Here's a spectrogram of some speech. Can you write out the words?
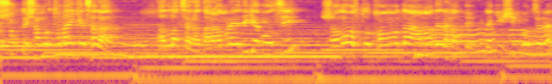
শক্তি সামর্থ্য নাই কে ছাড়া? আল্লাহ ছাড়া। আর আমরা এদিকে বলছি, সমস্ত ক্ষমতা আমাদের হাতে। এটা কি হচ্ছে না?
